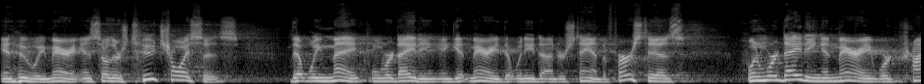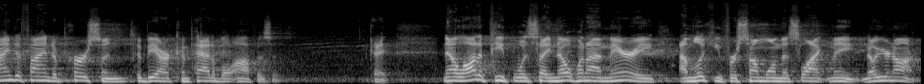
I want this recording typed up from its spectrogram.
in who we marry. And so there's two choices that we make when we're dating and get married that we need to understand. The first is when we're dating and married, we're trying to find a person to be our compatible opposite. Okay. Now, a lot of people would say, no, when I marry, I'm looking for someone that's like me. No, you're not.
